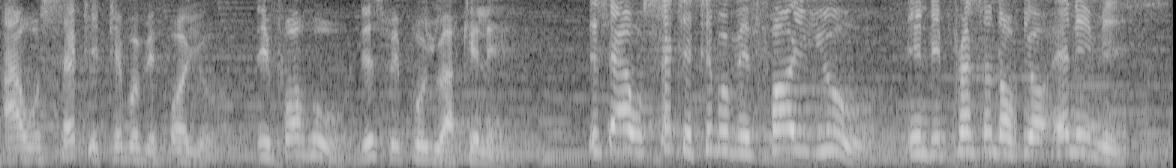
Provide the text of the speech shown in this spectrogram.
I will set a table before you. Before who? These people you are killing. He said, I will set a table before you in the presence of your enemies.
